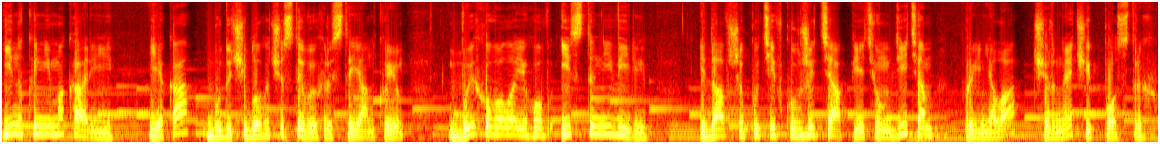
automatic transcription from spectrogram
Інокині Макарії, яка, будучи благочестивою християнкою, виховала його в істинній вірі і, давши путівку в життя п'ятьом дітям, прийняла чернечий постриг.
